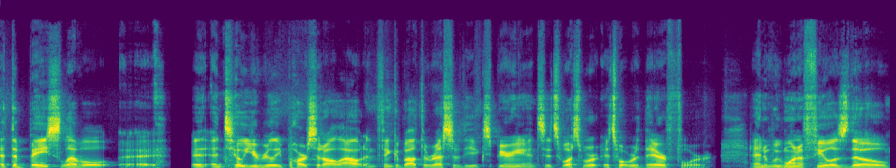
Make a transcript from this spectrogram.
at the base level. Uh, until you really parse it all out and think about the rest of the experience, it's what's we're it's what we're there for, and we want to feel as though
